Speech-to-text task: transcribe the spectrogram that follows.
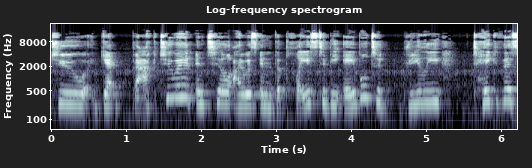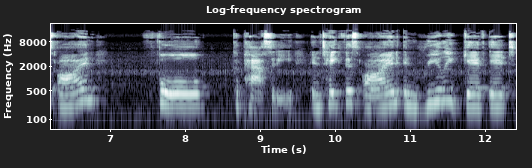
to get back to it until I was in the place to be able to really take this on full capacity and take this on and really give it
